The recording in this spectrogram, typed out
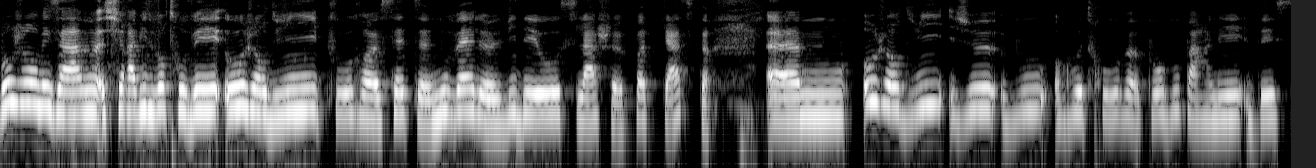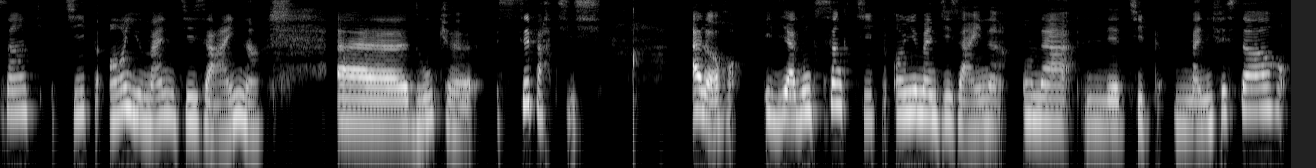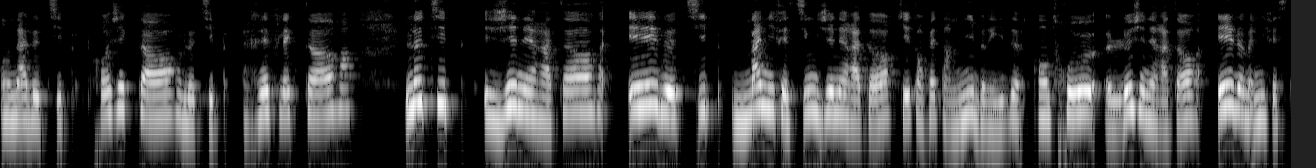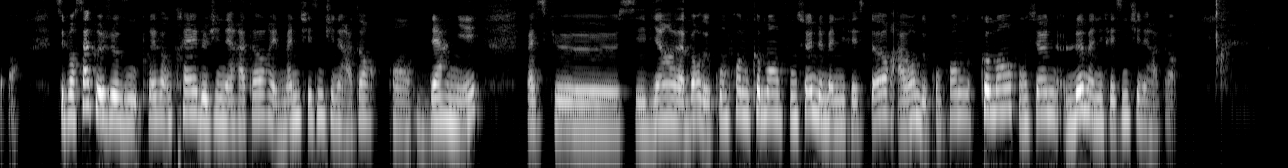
Bonjour mes âmes, je suis ravie de vous retrouver aujourd'hui pour euh, cette nouvelle vidéo slash podcast. Euh, aujourd'hui, je vous retrouve pour vous parler des cinq types en Human Design. Euh, donc, c'est parti. Alors, il y a donc cinq types en Human Design. On a les types manifestor, on a le type projector, le type réflector, le type générateur et le type manifesting generator qui est en fait un hybride entre le générateur et le manifestor. C'est pour ça que je vous présenterai le générateur et le manifesting generator en dernier parce que c'est bien d'abord de comprendre comment fonctionne le manifestor avant de comprendre comment fonctionne le manifesting generator.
